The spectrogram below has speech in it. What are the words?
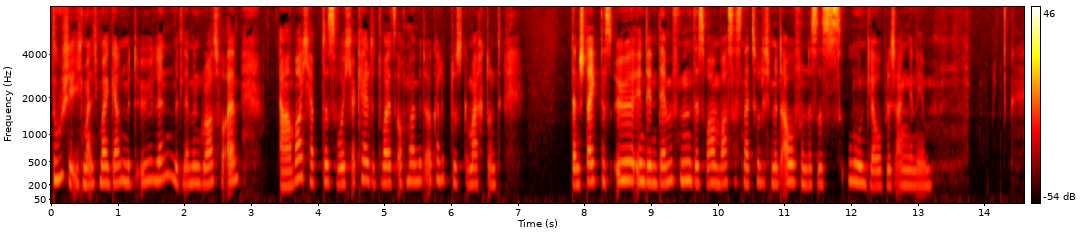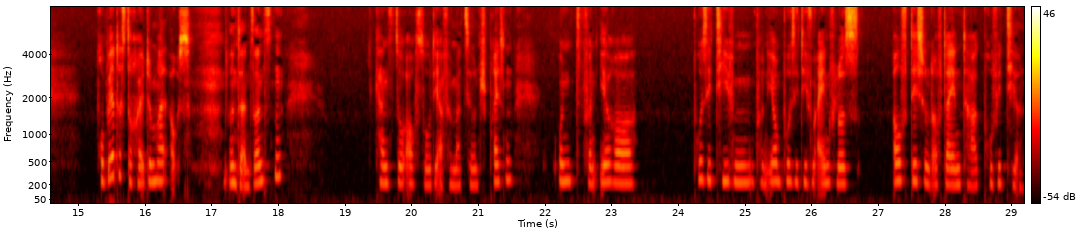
dusche ich manchmal gern mit Ölen, mit Lemongrass vor allem. Aber ich habe das, wo ich erkältet war, jetzt auch mal mit Eukalyptus gemacht und dann steigt das Öl in den Dämpfen des warmen Wassers natürlich mit auf und das ist unglaublich angenehm. Probiert das doch heute mal aus. Und ansonsten kannst du auch so die Affirmation sprechen und von ihrer positiven, von ihrem positiven Einfluss auf dich und auf deinen Tag profitieren.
